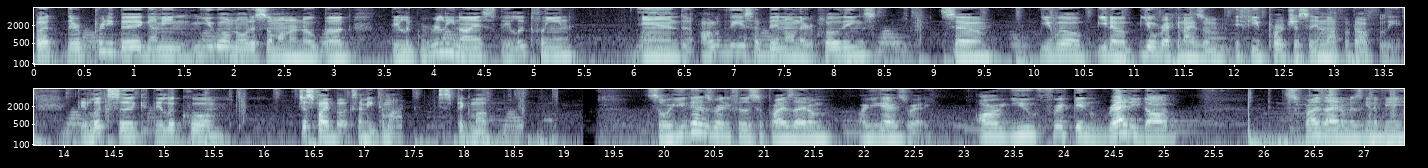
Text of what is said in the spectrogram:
But they're pretty big. I mean, you will notice them on a notebook. They look really nice. They look clean. And all of these have been on their clothings. So you will, you know, you'll recognize them if you purchase enough of Alpha. They look sick. They look cool. Just five bucks. I mean, come on. Just pick them up. So are you guys ready for the surprise item? Are you guys ready? Are you freaking ready, dog? surprise item is gonna be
